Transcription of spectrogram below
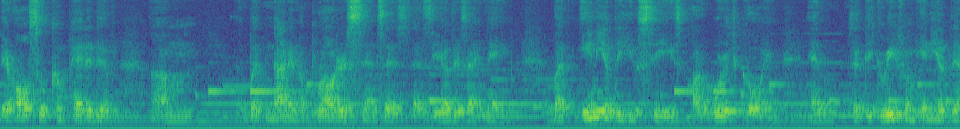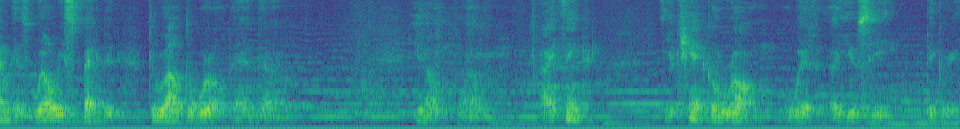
They're also competitive, um, but not in a broader sense as, as the others I named. But any of the UCs are worth going, and the degree from any of them is well respected throughout the world. And, um, you know, um, I think you can't go wrong with a UC degree.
